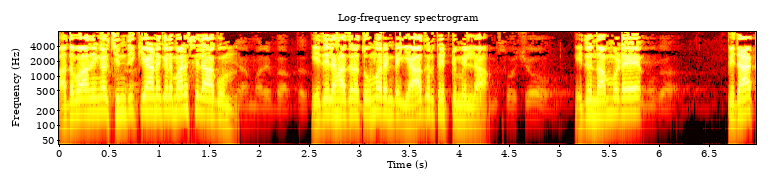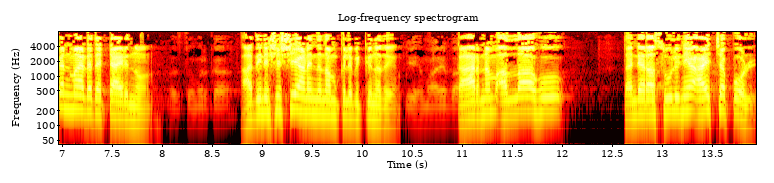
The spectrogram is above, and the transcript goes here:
അഥവാ നിങ്ങൾ ചിന്തിക്കുകയാണെങ്കിൽ മനസ്സിലാകും ഇതിൽ ഹസ്രത്ത് ഉമറിന്റെ യാതൊരു തെറ്റുമില്ല. ഇത് നമ്മുടെ പിതാക്കന്മാരുടെ തെറ്റായിരുന്നു. അതിന്റെ ശിക്ഷയാണ് ഇന്ന് നമുക്ക് ലഭിക്കുന്നത്. കാരണം അള്ളാഹു തന്റെ റസൂലിനെ അയച്ചപ്പോൾ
